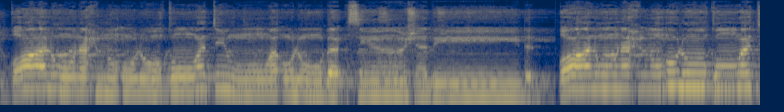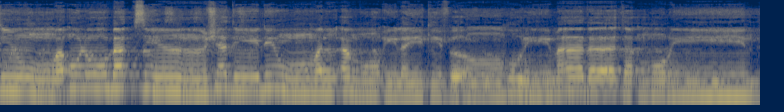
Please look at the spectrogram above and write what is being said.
قالوا نحن أولو قوة وأولو بأس شديد. قالوا نحن أولو قوة وأولو بأس شديد والأمر إليك فانظري ماذا تأمرين.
